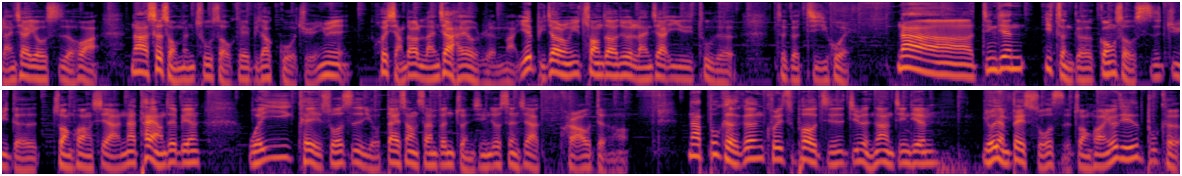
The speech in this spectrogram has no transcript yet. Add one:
篮下优势的话，那射手们出手可以比较果决，因为会想到篮下还有人嘛，也比较容易创造就是篮下 easy two 的这个机会。那今天一整个攻守失据的状况下，那太阳这边唯一可以说是有带上三分准心，就剩下 Crowder 哦。那 Booker 跟 Chris Paul 其实基本上今天有点被锁死的状况，尤其是 Booker，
